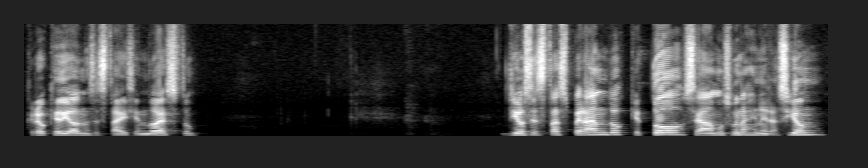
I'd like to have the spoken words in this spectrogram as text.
creo que Dios nos está diciendo esto. Dios está esperando que todos seamos una generación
